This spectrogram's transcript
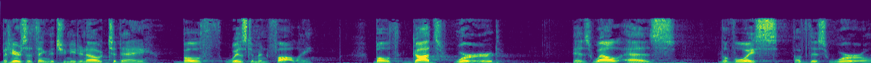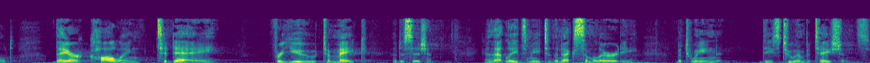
But here's the thing that you need to know today both wisdom and folly, both God's word as well as the voice of this world, they are calling today for you to make a decision. And that leads me to the next similarity between these two invitations.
